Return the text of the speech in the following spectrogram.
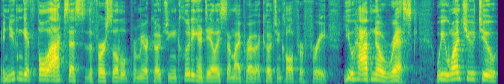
and you can get full access to the first level of Premier Coaching, including a daily semi private coaching call for free. You have no risk. We want you to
